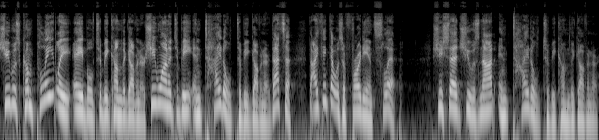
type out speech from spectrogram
She was completely able to become the governor. She wanted to be entitled to be governor. That's a I think that was a Freudian slip. She said she was not entitled to become the governor.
